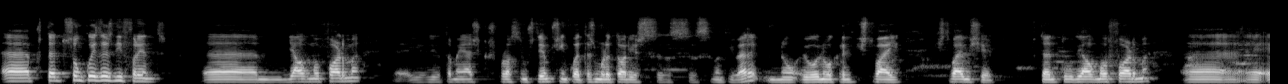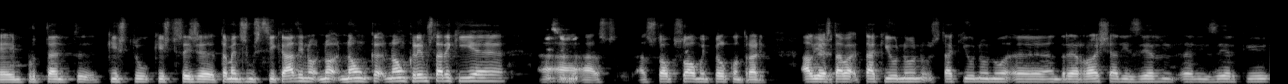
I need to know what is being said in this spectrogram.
portanto, são coisas diferentes. de alguma forma, eu, eu, também acho que os próximos tempos, enquanto as moratórias se, se, se mantiverem, não, eu não acredito que isto vai, que isto vai mexer. Portanto, de alguma forma, uh, é, é, importante que isto, que isto seja também desmistificado e não, não, não, não queremos estar aqui a, a, a, a, assustar o pessoal, muito pelo contrário. Aliás, está, está aqui o Nuno, está aqui o Nuno uh, André Rocha a dizer, a dizer que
